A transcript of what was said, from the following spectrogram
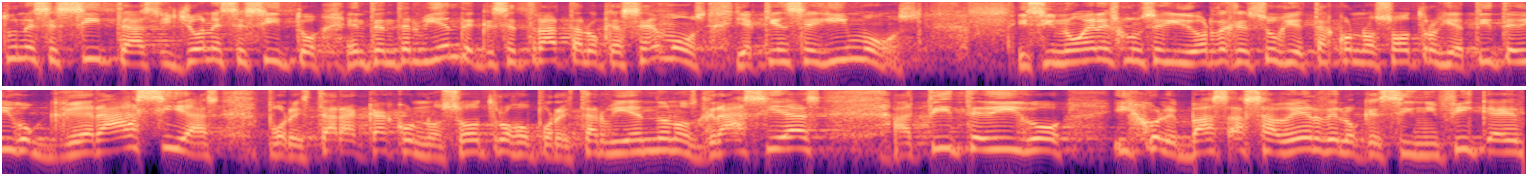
tú necesitas y yo necesito entender bien de qué se trata lo que hacemos y a quién seguimos. Y si no eres un seguidor de Jesús y estás con nosotros y a ti te digo gracias por estar acá con nosotros o por estar viéndonos, gracias, a ti te digo, híjole, vas a saber de lo que significa es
